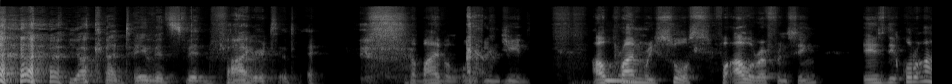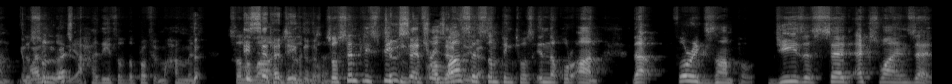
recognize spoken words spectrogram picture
Y'all got David spitting fire today. the Bible or Injil. Our hmm. primary source for our referencing is the Quran, the Sunnah, the Hadith of the Prophet Muhammad. He said hadith the- So simply speaking, if Allah says something to us in the Quran that, for example, Jesus said X, Y, and Z,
